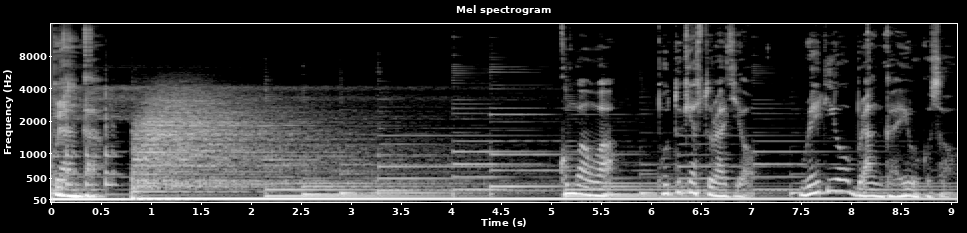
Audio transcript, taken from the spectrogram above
Blanca こんばんは。ポッドキャストラジオ Radio Blanca へようこそ。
